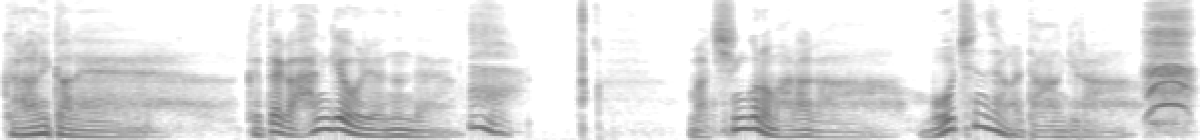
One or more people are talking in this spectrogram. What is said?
그러니까네 그때가 한겨울이었는데 아, 막 친구놈 하나가 모친생을 당한 기라.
